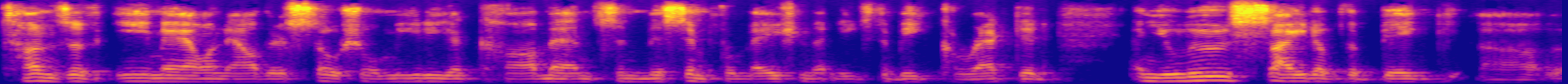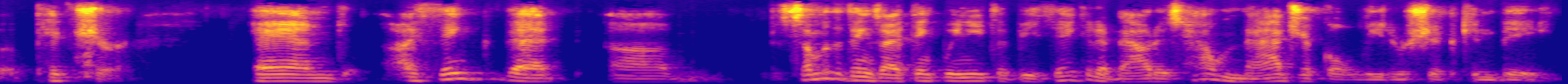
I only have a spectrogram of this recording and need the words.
tons of email and now there's social media comments and misinformation that needs to be corrected, and you lose sight of the big uh, picture. And I think that um, some of the things I think we need to be thinking about is how magical leadership can be.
